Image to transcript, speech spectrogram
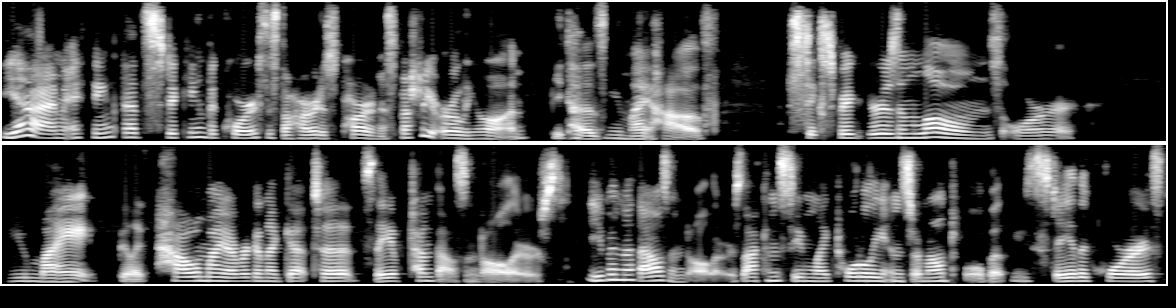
Yeah, I mean, I think that sticking the course is the hardest part, and especially early on, because you might have six figures in loans, or you might be like, how am I ever going to get to save $10,000? Even $1,000. That can seem like totally insurmountable, but you stay the course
